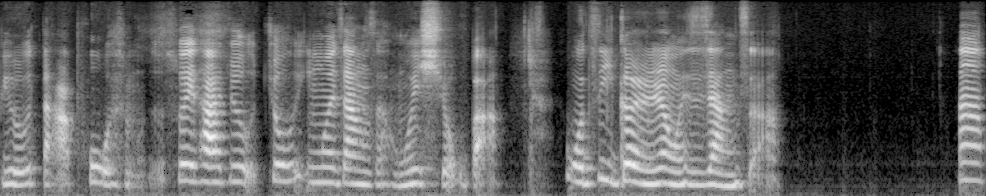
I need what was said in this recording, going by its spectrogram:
比如打破什么的，所以他就就因为这样子很会修吧。我自己个人认为是这样子啊。那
